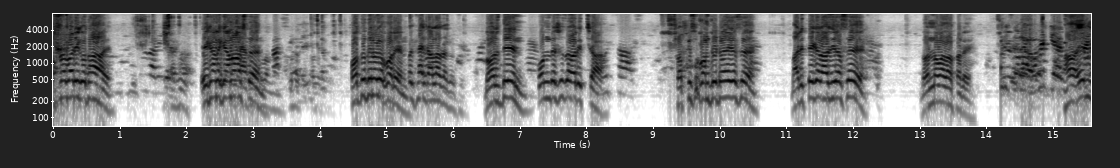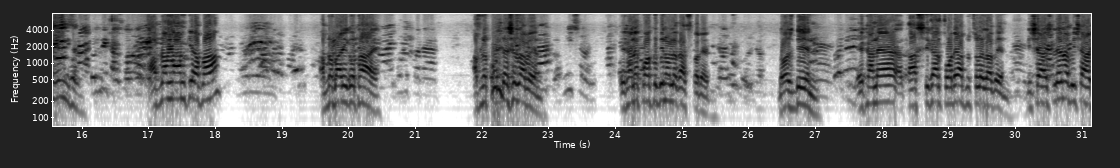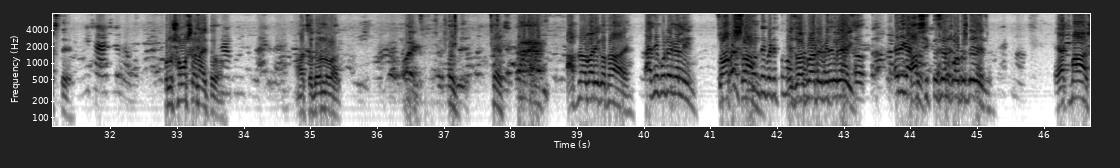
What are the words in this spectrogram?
আপনার বাড়ি কোথায়? এখানে কেন আসছেন? কতদিন হলো করেন? দশ দিন? কোন দেশে যাওয়ার ইচ্ছা? সবকিছু কমপ্লিট হয়ে গেছে? বাড়ির থেকে রাজি আছে? ধন্যবাদ আপনারে। হ্যাঁ আপনার নাম কি আপা? আপনার বাড়ি কোথায়? আপনি কোন দেশে যাবেন? এখানে কতদিন হলো কাজ করেন? দশ দিন? এখানে কাজ শেখার পরে আপনি চলে যাবেন। বিষয় আসলে না বিষয় আসছে কোনো সমস্যা নাই তো? আচ্ছা ধন্যবাদ। আপনার বাড়ি কোথায়? কাজী কোটে গেলেন জয়পুরহাটের ভিতরেই? কাজ শিখতেছেন কতদিন? এক মাস।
